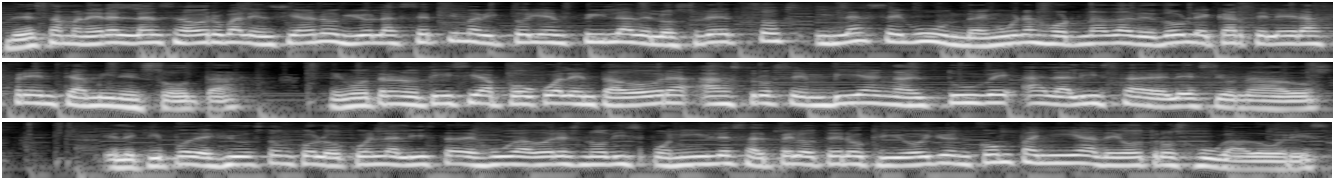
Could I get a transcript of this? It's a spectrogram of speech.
De esta manera el lanzador valenciano vio la séptima victoria en fila de los Red Sox y la segunda en una jornada de doble cartelera frente a Minnesota. En otra noticia poco alentadora, Astros envían al Tuve a la lista de lesionados. El equipo de Houston colocó en la lista de jugadores no disponibles al pelotero criollo en compañía de otros jugadores.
